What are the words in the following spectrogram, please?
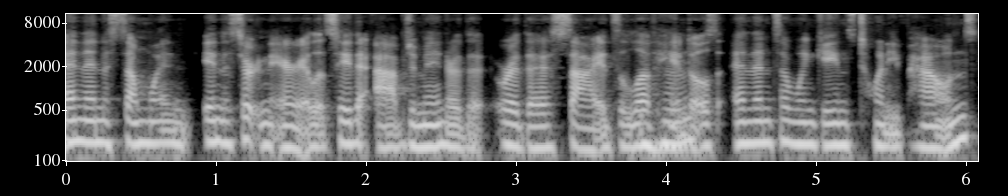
and then someone in a certain area, let's say the abdomen or the or the sides, the love Mhm. handles, and then someone gains 20 pounds,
